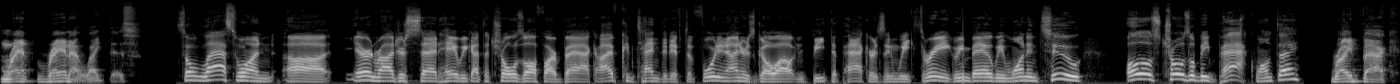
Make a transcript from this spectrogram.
ran, ran at like this. So last one, uh, Aaron Rodgers said, hey, we got the trolls off our back. I've contended if the 49ers go out and beat the Packers in week three, Green Bay will be one and two. All those trolls will be back, won't they? Right back.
